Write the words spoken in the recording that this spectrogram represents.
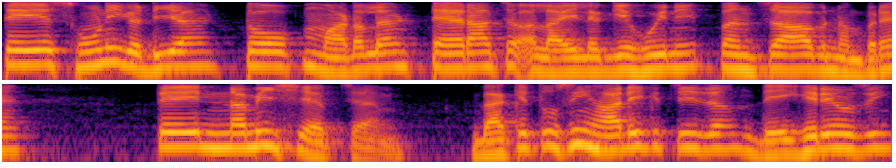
ਤੇ ਸੋਹਣੀ ਗੱਡੀ ਹੈ ਟੌਪ ਮਾਡਲ ਟਾਇਰਾਂ 'ਚ ਅਲਾਈ ਲੱਗੇ ਹੋਏ ਨੇ, ਪੰਜਾਬ ਨੰਬਰ ਹੈ। ਤੇ ਨਵੀਂ ਸ਼ੇਪ 'ਚ ਹੈ। ਬਾਕੀ ਤੁਸੀਂ ਹਰ ਇੱਕ ਚੀਜ਼ ਦੇਖ ਰਹੇ ਹੋ ਜੀ।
